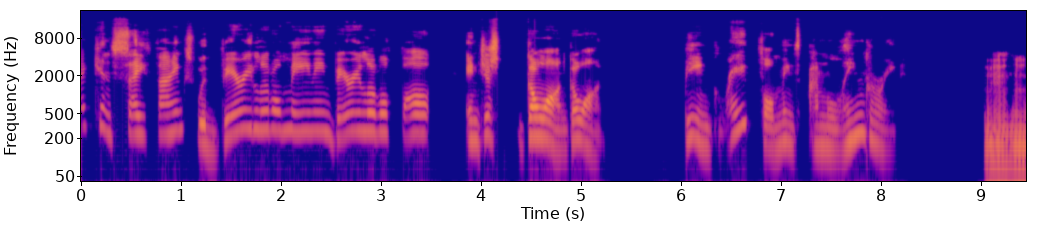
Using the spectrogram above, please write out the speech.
I can say thanks with very little meaning, very little thought, and just go on, go on. Being grateful means I'm lingering. Mm-hmm.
